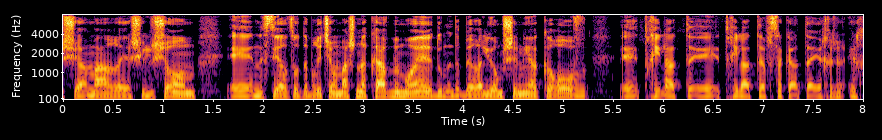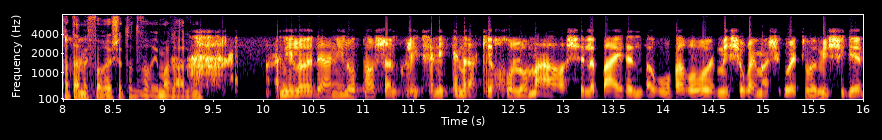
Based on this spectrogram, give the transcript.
שאמר שלשום נשיא ארצות הברית שממש נקב במועד, הוא מדבר על יום שני הקרוב, תחילת, תחילת הפסקת האש. איך אתה מפרש את הדברים הללו? אני לא יודע, אני לא פרשן פוליטי, אני כן רק יכול לומר שלביידן ברור ברור, מי שרואה מה שקורה איתו במישיגן,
